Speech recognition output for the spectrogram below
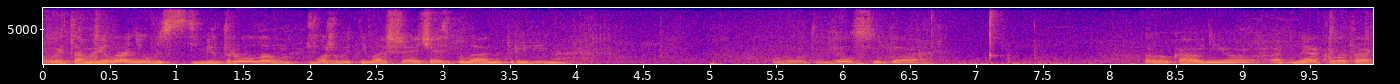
Ой, там реланиум с димедролом, может быть, небольшая часть была анаприлина. Вот, ввел сюда. Рука у нее обмякла так.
